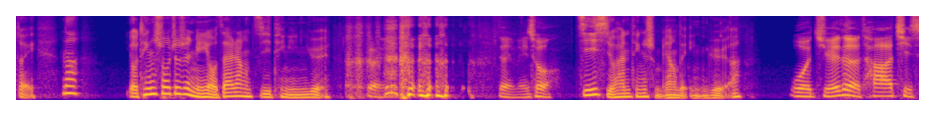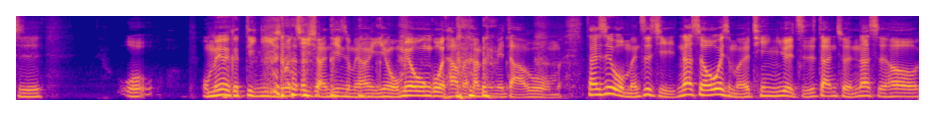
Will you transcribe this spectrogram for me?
对，那有听说就是你有在让鸡听音乐，对，对，没错。鸡喜欢听什么样的音乐啊？我觉得它其实我我没有一个定义说鸡喜欢听什么样的音乐，我没有问过他们，他们也没打过我们。但是我们自己那时候为什么会听音乐，只是单纯那时候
